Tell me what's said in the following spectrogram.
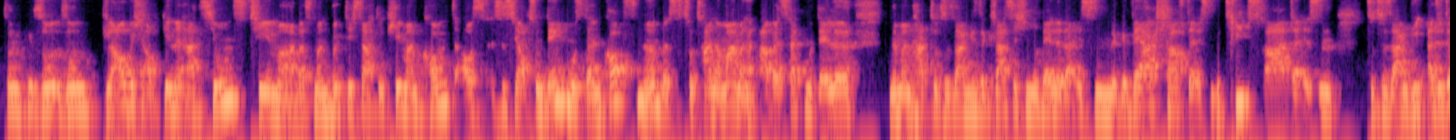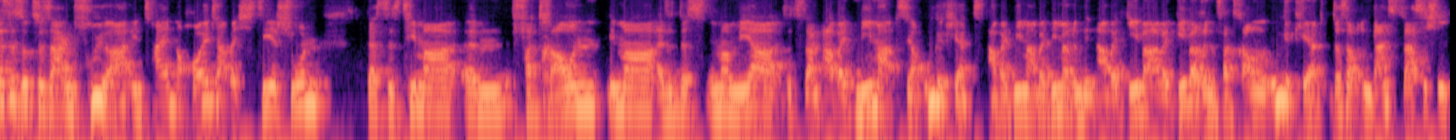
so ein, so, so ein glaube ich, auch Generationsthema, dass man wirklich sagt, okay, man kommt aus, es ist ja auch so ein Denkmuster im Kopf, ne? das ist total normal. Man hat Arbeitszeitmodelle, ne? man hat sozusagen diese klassischen Modelle, da ist eine Gewerkschaft, da ist ein Betriebsrat, da ist ein sozusagen die, also das ist sozusagen früher, in Teilen noch heute, aber ich sehe schon, dass das Thema ähm, Vertrauen immer, also das immer mehr sozusagen Arbeitnehmer, ist ja auch umgekehrt, Arbeitnehmer, Arbeitnehmerin, den Arbeitgeber, Arbeitgeberin vertrauen und umgekehrt. Das auch in ganz klassischen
